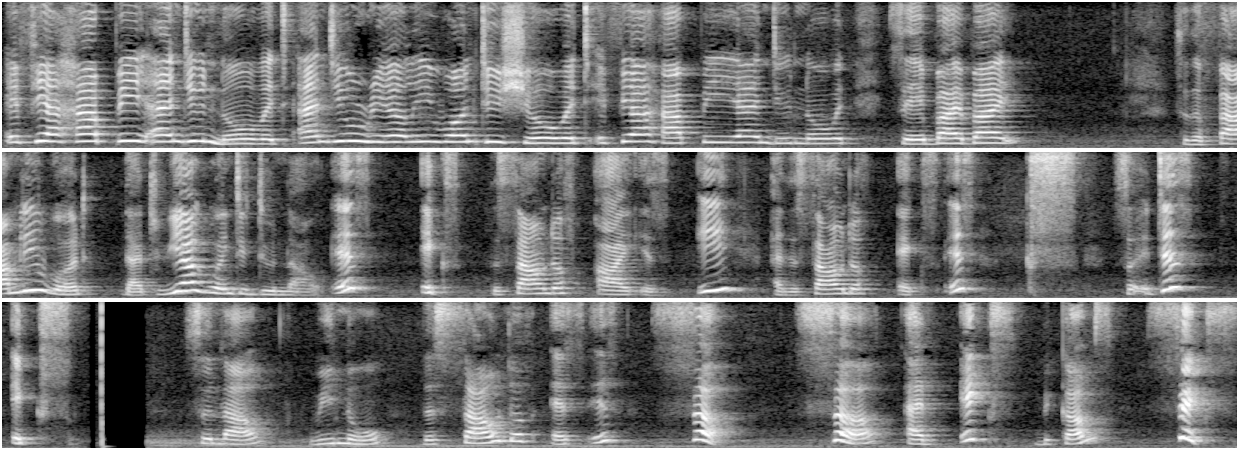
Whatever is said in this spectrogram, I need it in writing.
If you're happy and you know it and you really want to show it, if you're happy and you know it, say bye bye. So the family word that we are going to do now is X. The sound of I is E and the sound of X is X. So it is X. So now we know the sound of S is S sir and x becomes 6.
